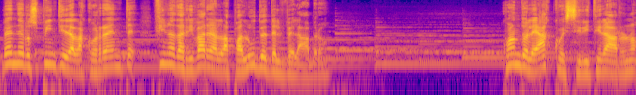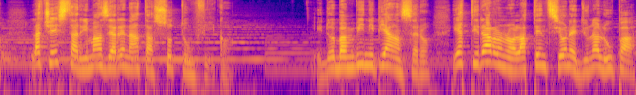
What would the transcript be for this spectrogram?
vennero spinti dalla corrente fino ad arrivare alla palude del Velabro. Quando le acque si ritirarono, la cesta rimase arenata sotto un fico. I due bambini piansero e attirarono l'attenzione di una lupa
